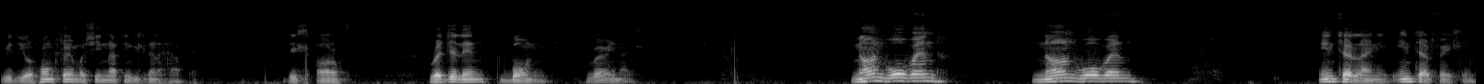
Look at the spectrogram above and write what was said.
with your home sewing machine. Nothing is gonna happen. These are Rigilene boning. Very nice. Non-woven, non-woven interlining, interfacing.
